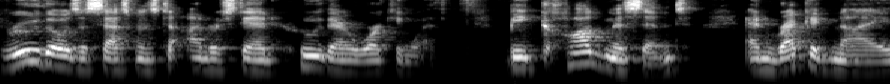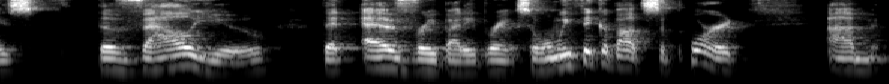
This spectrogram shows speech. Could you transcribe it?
through those assessments to understand who they're working with. Be cognizant and recognize the value that everybody brings. So when we think about support um,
